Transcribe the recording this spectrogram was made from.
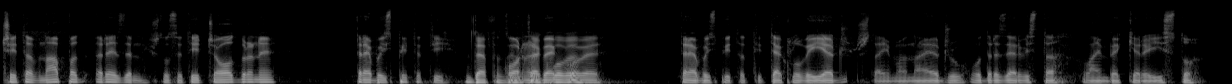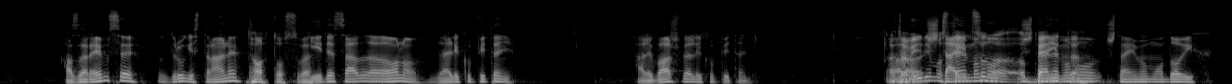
Čitav napad, rezervni. Što se tiče odbrane, treba ispitati cornerbackove, treba ispitati teklove i edge, šta ima na edge od rezervista, linebackere isto. A za Remse, s druge strane, Da, to sve. ide sada ono, veliko pitanje. Ali baš veliko pitanje. A da vidimo šta imamo, šta Bennetta. imamo, šta imamo od ovih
